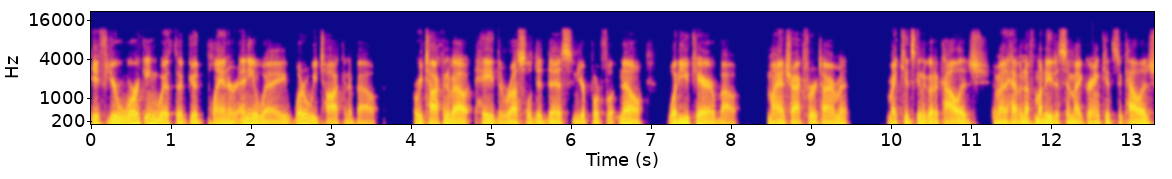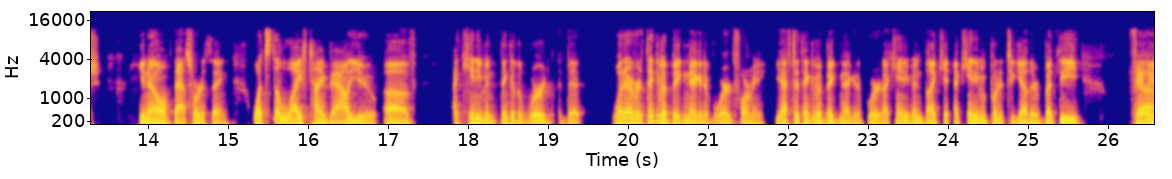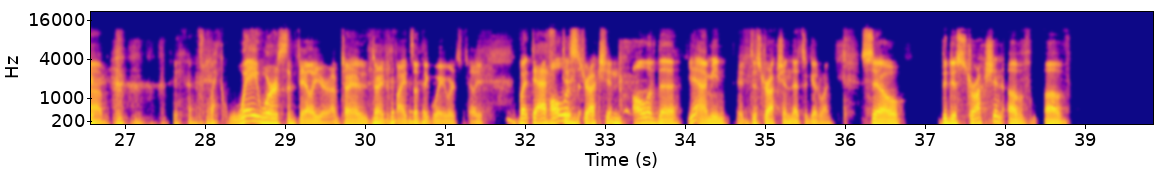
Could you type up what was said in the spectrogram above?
if you're working with a good planner anyway, what are we talking about? Are we talking about, hey, the Russell did this in your portfolio? No. What do you care about? Am I on track for retirement? Are my kids going to go to college? Am I have enough money to send my grandkids to college? You know, that sort of thing. What's the lifetime value of, I can't even think of the word that whatever. Think of a big negative word for me. You have to think of a big negative word. I can't even. I can't. I can't even put it together. But the Failure. um, like way worse than failure. I'm trying to trying to find something way worse than failure. But Death, all of the, destruction. all of the yeah i mean destruction that's a good one so the destruction of of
